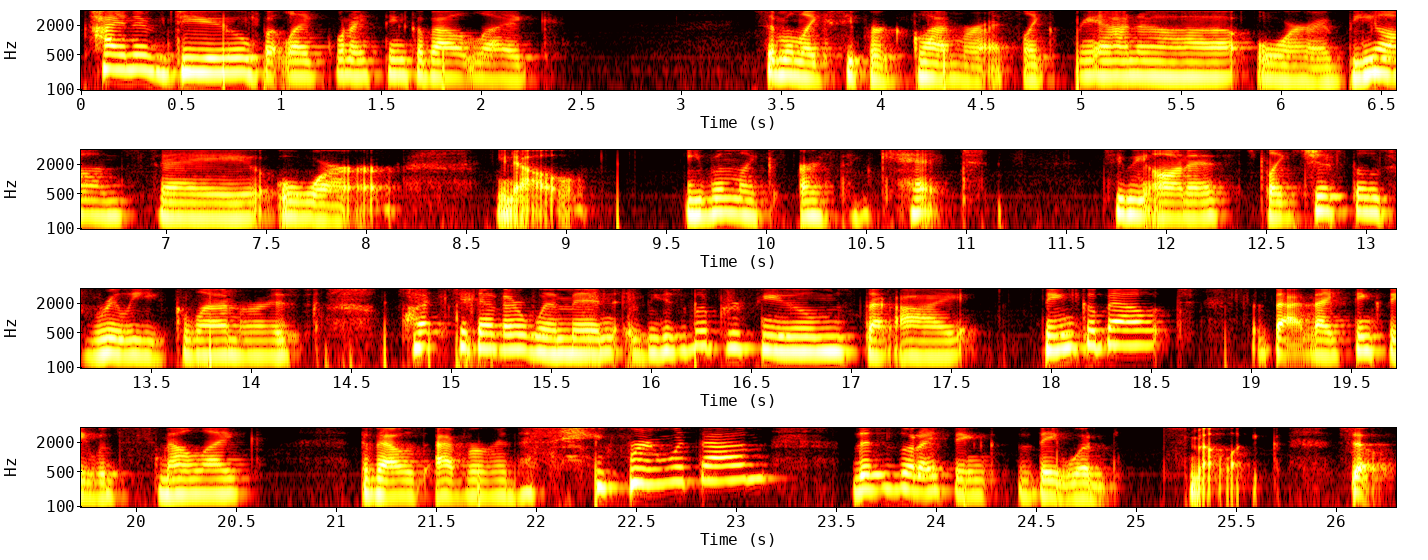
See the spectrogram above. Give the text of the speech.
kind of do. But like when I think about like someone like super glamorous, like Rihanna or Beyonce or, you know, even like Eartha Kitt, to be honest, like just those really glamorous, put together women. These are the perfumes that I think about that I think they would smell like if I was ever in the same room with them. This is what I think they would smell like. So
